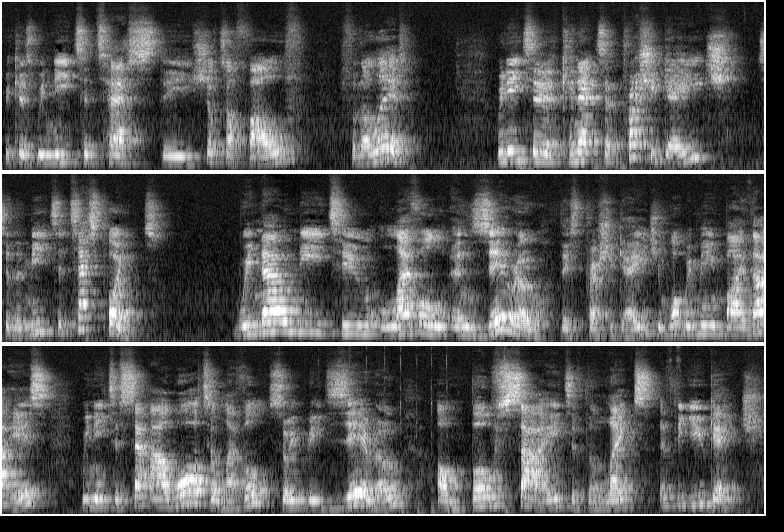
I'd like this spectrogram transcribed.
because we need to test the shut-off valve for the lid. We need to connect a pressure gauge to the meter test point. We now need to level and zero this pressure gauge and what we mean by that is we need to set our water level so it reads zero on both sides of the legs of the U gauge.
